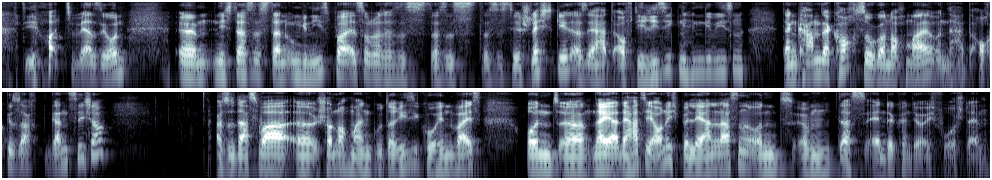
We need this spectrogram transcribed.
die Hot-Version. Ähm, nicht, dass es dann ungenießbar ist oder dass es, dass, es, dass es dir schlecht geht. Also er hat auf die Risiken hingewiesen. Dann kam der Koch sogar nochmal und hat auch gesagt, ganz sicher. Also das war äh, schon nochmal ein guter Risikohinweis. Und äh, naja, der hat sich auch nicht belehren lassen und ähm, das Ende könnt ihr euch vorstellen.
